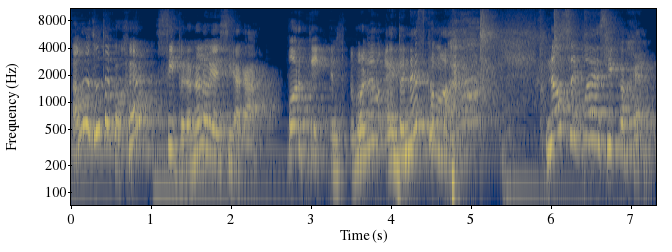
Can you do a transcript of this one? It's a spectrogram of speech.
¿a vos te gusta coger? Sí, pero no lo voy a decir acá. Porque, volvemos, ¿entendés? Como, no se puede decir coger,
